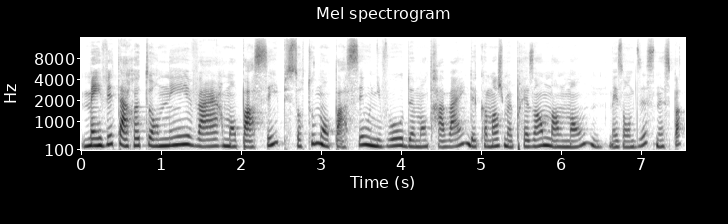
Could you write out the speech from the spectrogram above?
m'invite à retourner vers mon passé, puis surtout mon passé au niveau de mon travail, de comment je me présente dans le monde, maison 10, n'est-ce pas?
